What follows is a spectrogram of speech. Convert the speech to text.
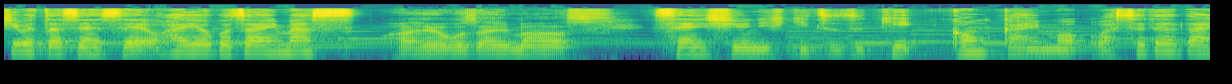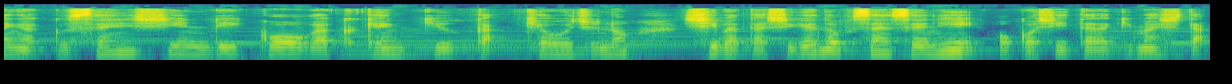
柴田先生、おはようございます。おはようございます。先週に引き続き、今回も早稲田大学先進理工学研究科教授の柴田重信先生にお越しいただきました。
